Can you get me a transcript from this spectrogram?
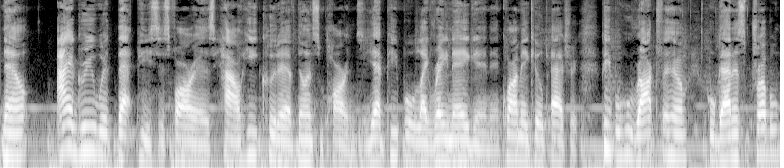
Now, I agree with that piece as far as how he could have done some pardons. You had people like Ray Nagin and Kwame Kilpatrick, people who rocked for him, who got in some trouble.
